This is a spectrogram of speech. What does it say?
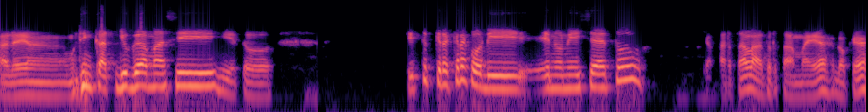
ada yang meningkat juga masih gitu. Itu kira-kira kalau di Indonesia itu Jakarta lah terutama ya dok ya.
